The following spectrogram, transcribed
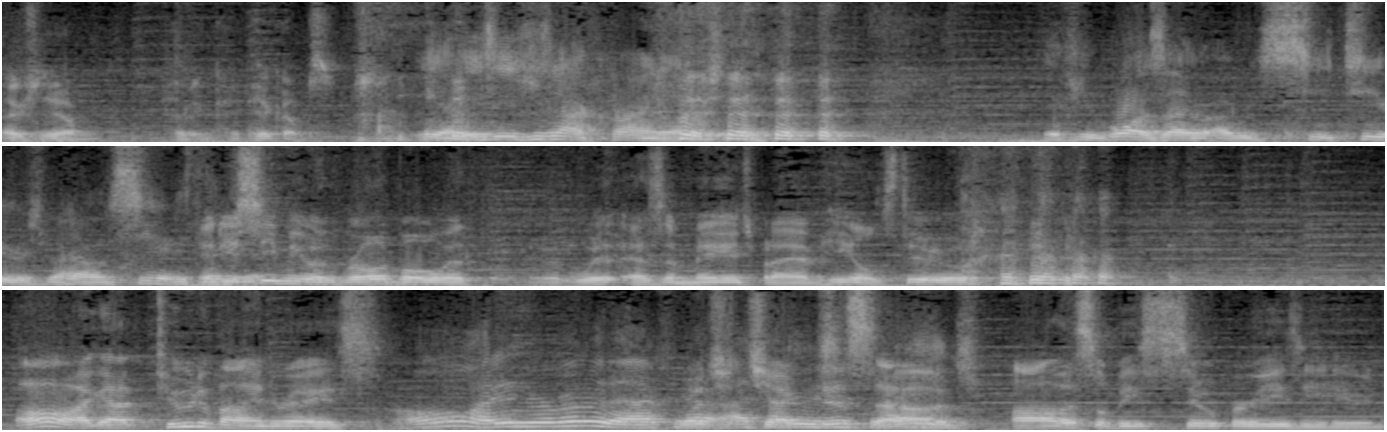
Actually, I'm having hiccups. Yeah, he's, he's not crying actually. if he was, I, I would see tears, but I don't see anything. and you yet. see me with Roadbull with, with as a mage, but I have heals too. oh, I got two divine rays. Oh, I didn't remember that. I forgot. don't I check this out? mage. Oh, this will be super easy, dude.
